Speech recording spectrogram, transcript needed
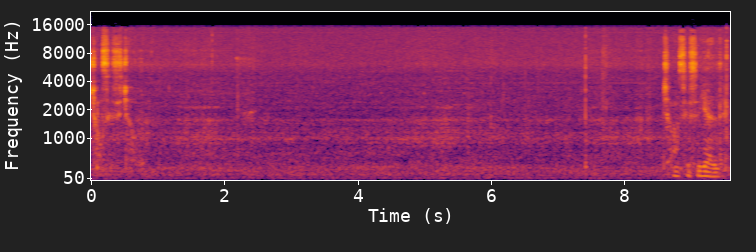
Çan sesi çaldı. Çan sesi geldi.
